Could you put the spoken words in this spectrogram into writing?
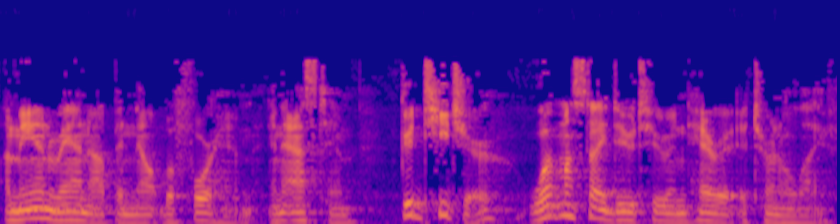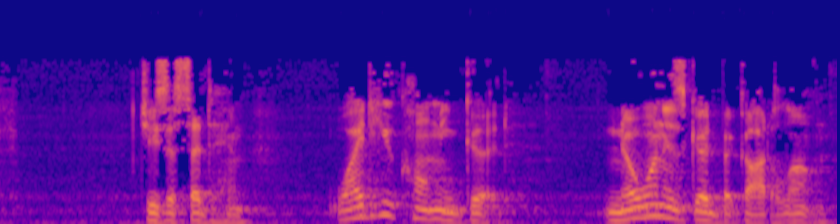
a man ran up and knelt before him and asked him, Good teacher, what must I do to inherit eternal life? Jesus said to him, Why do you call me good? No one is good but God alone.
